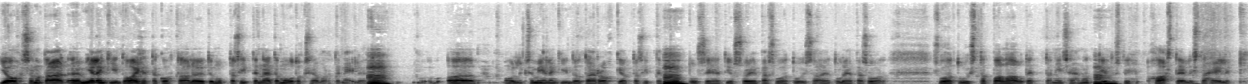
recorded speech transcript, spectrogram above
joo, sanotaan ö, mielenkiintoa aihetta kohtaa löytyy, mutta sitten näitä muutoksia varten ei löyty. Mm. Ö, oliko se mielenkiintoa tai rohkeutta sitten mm. puuttua siihen, että jos on epäsuotuisaa ja tulee epäsuo, suotuista palautetta, niin sehän on mm. tietysti haasteellista heillekin.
